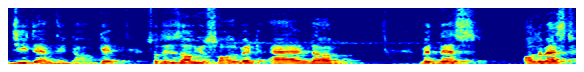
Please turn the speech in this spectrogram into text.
G tan theta. Okay. So this is how you solve it. And uh, with this, all the best.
